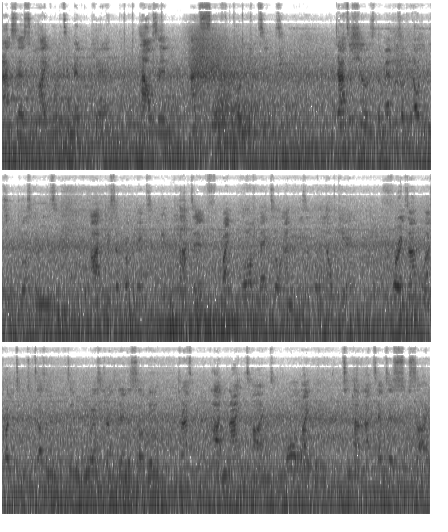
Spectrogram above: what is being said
access to high quality medical care, housing, and safe communities. Data shows the members of the LGBT plus community are disproportionately impacted by poor mental and physical health care. For example, according to the 2015 US Transgender Survey, trans people are nine times more likely to have attempted suicide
